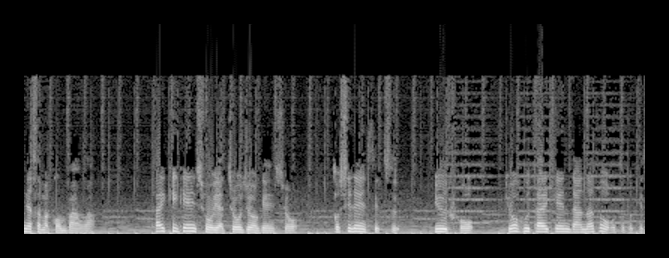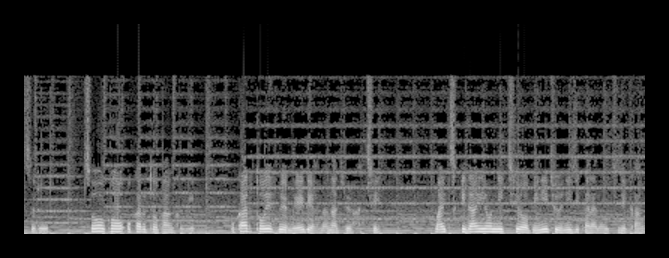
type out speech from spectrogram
皆様こんばんは。怪奇現象や超常現象、都市伝説、UFO、恐怖体験談などをお届けする総合オカルト番組、オカルト FM エリア78。毎月第4日曜日22時からの1時間、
